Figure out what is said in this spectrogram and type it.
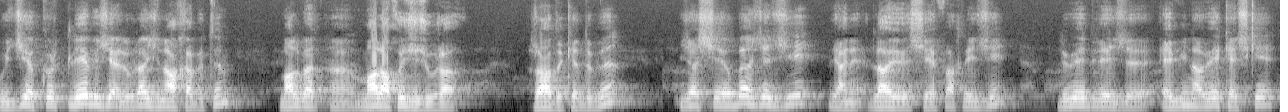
û ciye kurt lê bije el jî naxebitim. Malbet mala jî jûra radike dibe. Ya şehbazeci yani la şehfakrici düvedilece evina ve keşke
